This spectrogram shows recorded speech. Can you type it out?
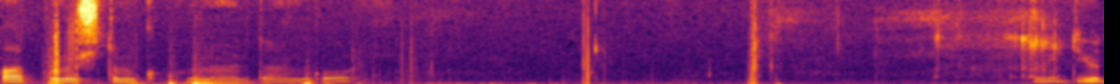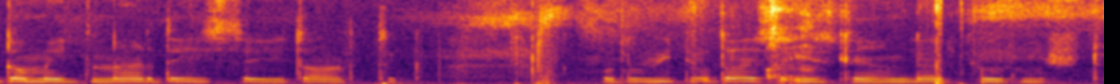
atmıştım kornerden gol. Videoda mıydı? Neredeyseydi artık. O da videodaysa izleyenler görmüştür.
